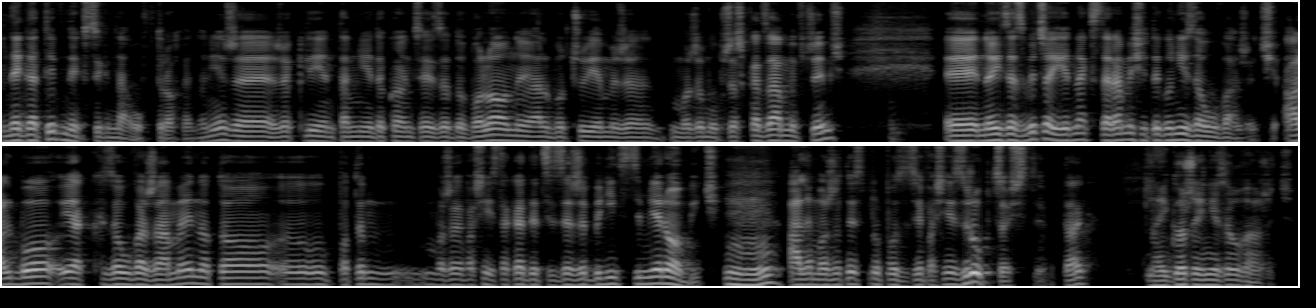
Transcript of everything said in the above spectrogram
negatywnych sygnałów trochę, no nie, że, że klient tam nie do końca jest zadowolony, albo czujemy, że może mu przeszkadzamy w czymś, e, no i zazwyczaj jednak staramy się tego nie zauważyć. Albo jak zauważamy, no to e, potem może właśnie jest taka decyzja, żeby nic z tym nie robić. Mhm. Ale może to jest propozycja właśnie zrób coś z tym, tak? Najgorzej nie zauważyć.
